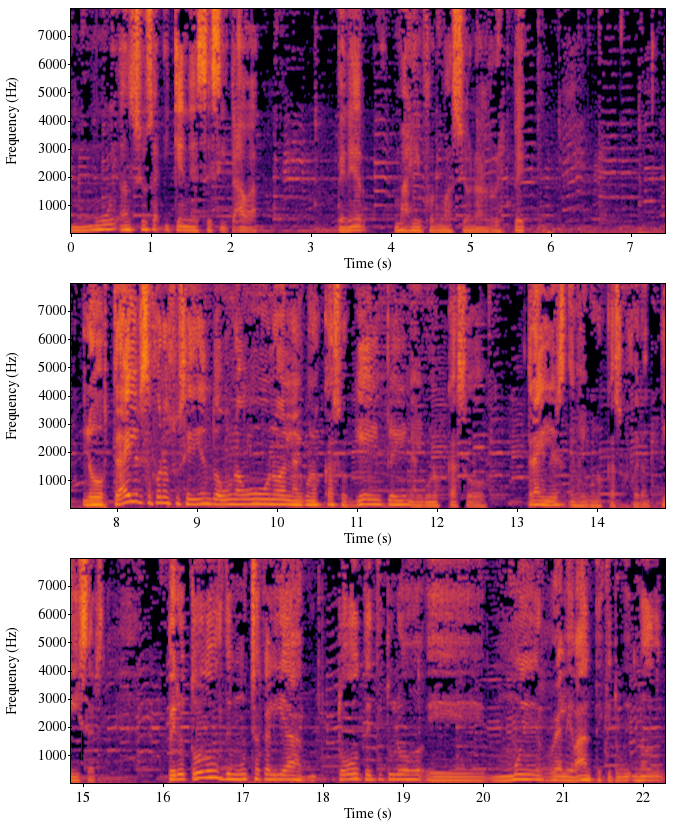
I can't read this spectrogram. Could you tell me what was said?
muy ansiosa y que necesitaba tener más información al respecto. Los trailers se fueron sucediendo uno a uno, en algunos casos gameplay, en algunos casos trailers, en algunos casos fueron teasers. Pero todos de mucha calidad, todos de títulos eh, muy relevantes que tuvieron,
